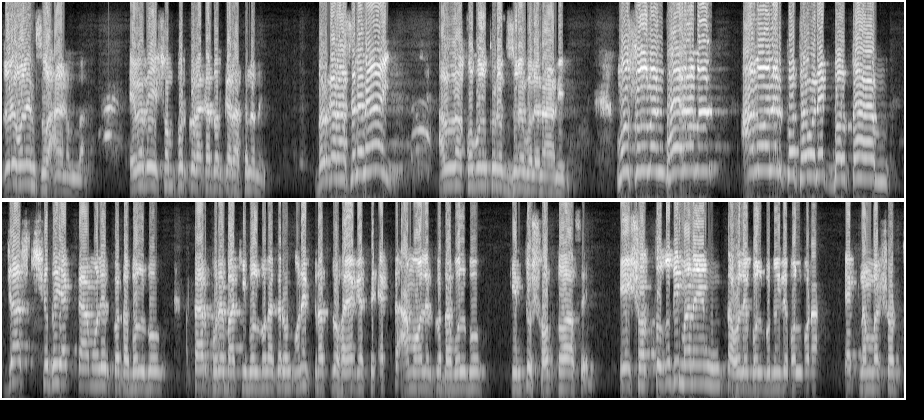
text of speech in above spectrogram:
জোরে বলেন সুহান এভাবে সম্পর্ক রাখা দরকার আছে না নাই? দরকার আছে না নাই? আল্লাহ কবল করে জোরে বলেন আমি মুসলমান ভাইয়ের আমার আমলের কথা অনেক বলতাম জাস্ট শুধু একটা আমলের কথা বলব, তারপরে বাকি বলব না, কারণ অনেক রাত্র হয়ে গেছে, একটা আমলের কথা বলব, কিন্তু শর্ত আছে। এই শর্ত যদি মানেন, তাহলে বলব, নইলে বলব না। এক নম্বর শর্ত,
